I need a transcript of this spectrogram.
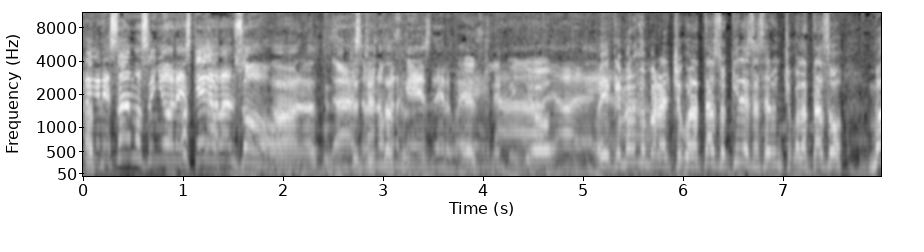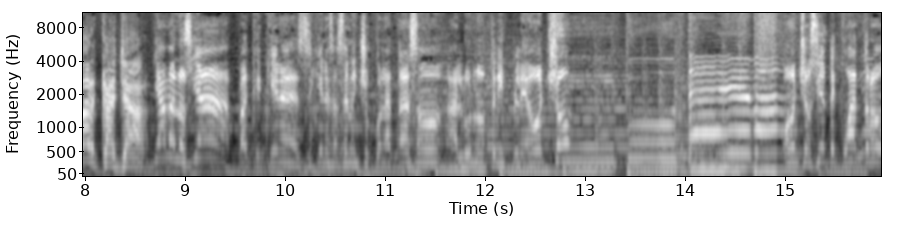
Regresamos, señores. ¿Qué garbanzo? No, no, es que Ah, está se va a. Kessler, güey. Ya, Oye, ya. que marquen para el chocolatazo. ¿Quieres hacer un chocolatazo? ¡Marca ya! Llámanos ya para que quieras, si quieres hacer un chocolatazo al 1 triple 874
